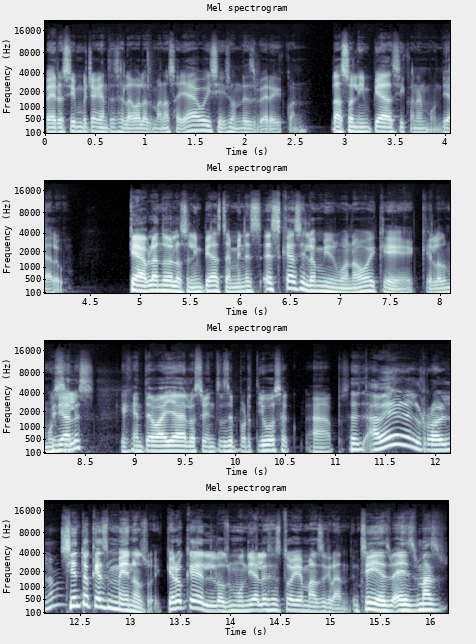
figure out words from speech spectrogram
Pero sí, mucha gente se lavó las manos allá, güey, y se hizo un desvergue con las Olimpiadas y con el Mundial, güey. Que hablando de las Olimpiadas también es, es casi lo mismo, ¿no, güey? Que, que los Pues sí. Mundiales. Que gente vaya a los eventos deportivos a, a, pues, a- a ver el rol, ¿no? Siento que es menos, güey. Creo que los mundiales es todavía más grande. Sí, es, es más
